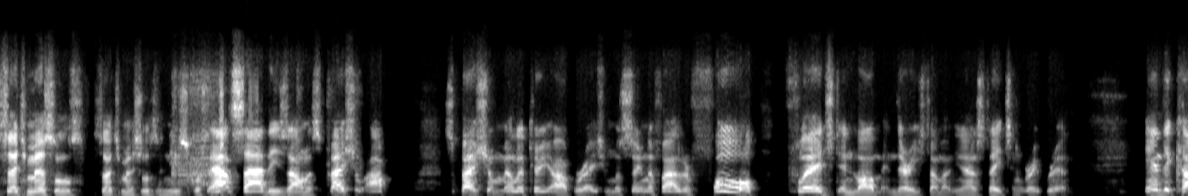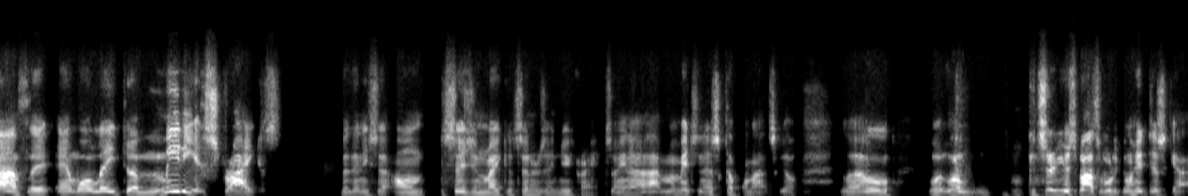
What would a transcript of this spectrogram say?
such missiles, such missiles in use, of course, outside the zone of special op- special military operation will signify their full-fledged involvement. And there he's talking about the United States and Great Britain in the conflict and will lead to immediate strikes. But then he said on decision-making centers in Ukraine. So you know, I mentioned this a couple nights ago. Little we're going consider you responsible to go hit this guy.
